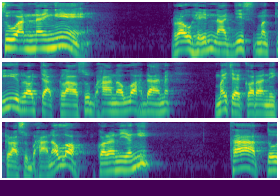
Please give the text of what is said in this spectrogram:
ส่วนในแง่เราเห็นนาจิสเมื่อกี้เราจะกล่าวสุบฮานัลลอฮ์ได้ไหมไม่ใช่กรณีกล่าวสุบฮานัลลอฮ์กรณีอย่างนี้ ถ้าตัว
